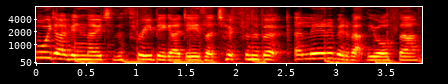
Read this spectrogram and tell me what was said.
Before we dive in, though, to the three big ideas I took from the book, a little bit about the author.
